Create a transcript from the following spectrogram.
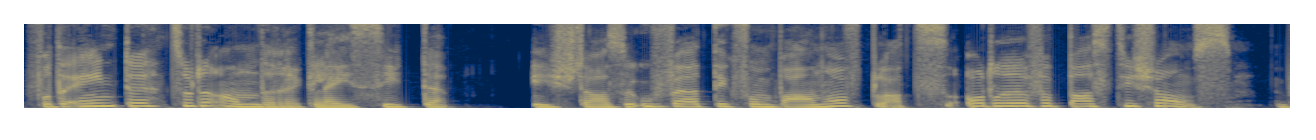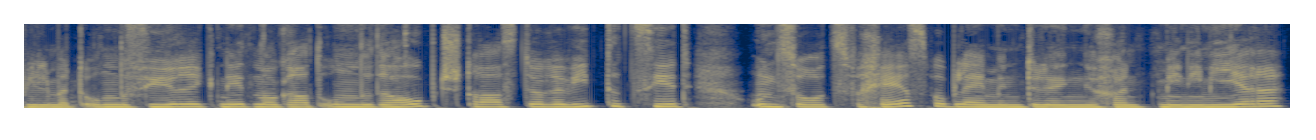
von der einen zu der anderen Gleisseite. Ist das eine Aufwertung vom Bahnhofplatz oder eine verpasste Chance? Weil man die Unterführung nicht noch gerade unter der Hauptstraße weiterzieht und so das Verkehrsproblem in Dödingen minimieren könnte?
